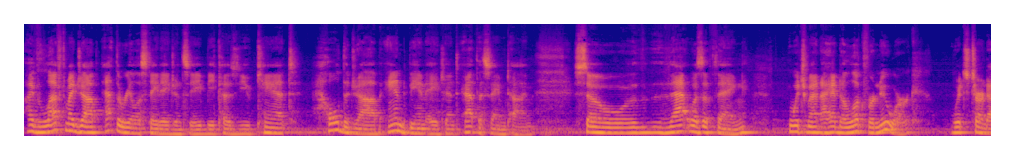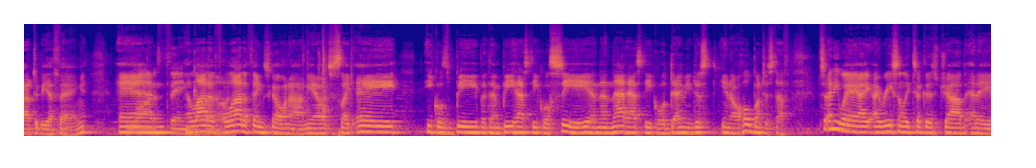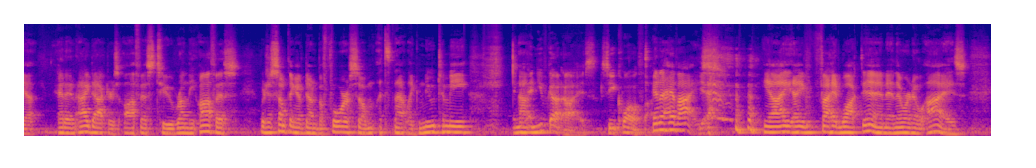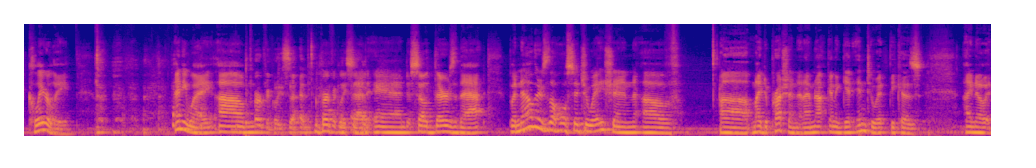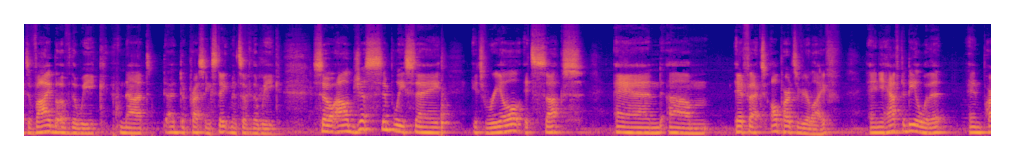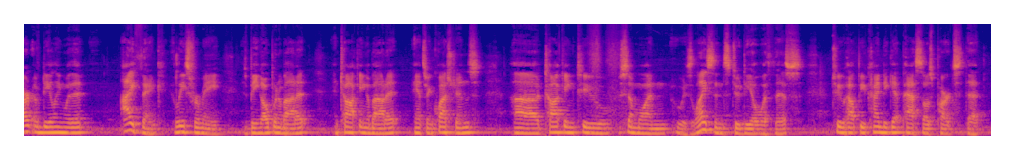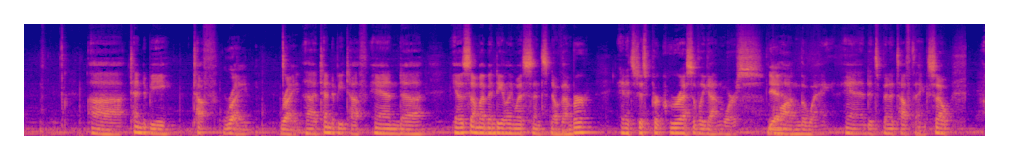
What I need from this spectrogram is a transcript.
I've left my job at the real estate agency because you can't hold the job and be an agent at the same time. So that was a thing, which meant I had to look for new work, which turned out to be a thing. And Lot of a lot of a lot of things going on. You know, it's just like A equals B, but then B has to equal C, and then that has to equal D. I mean, just you know, a whole bunch of stuff. So anyway, I, I recently took this job at a uh, at an eye doctor's office to run the office, which is something I've done before, so it's not like new to me. And, and you've got eyes, so you qualify. And I have eyes. yeah. You know, I, I, if I had walked in and there were no eyes, clearly. Anyway, um, Perfectly said. perfectly said. And so there's that. But now there's the whole situation of uh, my depression, and I'm not going to get into it because I know it's a vibe of the week, not uh, depressing statements of the week. So I'll just simply say it's real, it sucks, and um, it affects all parts of your life, and you have to deal with it. And part of dealing with it, I think, at least for me, is being open about it and talking about it, answering questions, uh, talking to someone who is licensed to deal with this to help you kind of get past those parts that uh, tend to be tough. Right. Right. Uh, tend to be tough, and uh, you know, some I've been dealing with since November, and it's just progressively gotten worse Yeah. along the way, and it's been a tough thing. So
